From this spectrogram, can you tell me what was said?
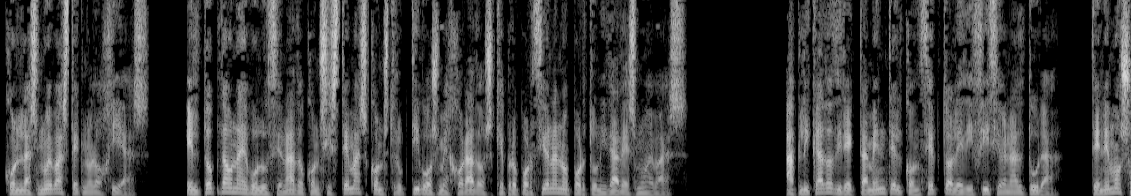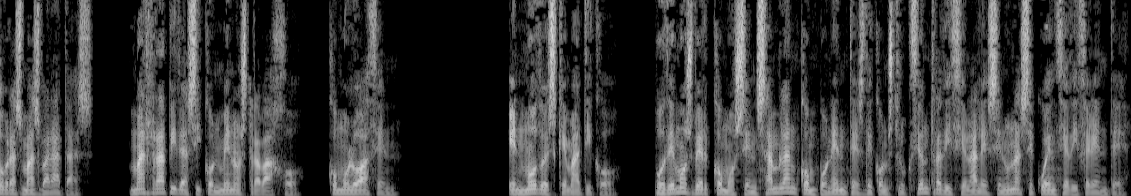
Con las nuevas tecnologías, el top-down ha evolucionado con sistemas constructivos mejorados que proporcionan oportunidades nuevas. Aplicado directamente el concepto al edificio en altura, tenemos obras más baratas, más rápidas y con menos trabajo, como lo hacen. En modo esquemático, podemos ver cómo se ensamblan componentes de construcción tradicionales en una secuencia diferente.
